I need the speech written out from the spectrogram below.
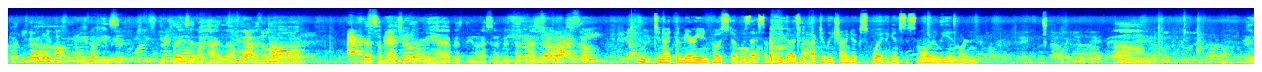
But uh, you know, he's he plays at a high level, and uh, if that's a matchup that we have. Is you know, that's going to be a tough matchup. And tonight, the Marion post up, was that something you guys were actively trying to exploit against the smaller Lee and Martin? Um, it,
